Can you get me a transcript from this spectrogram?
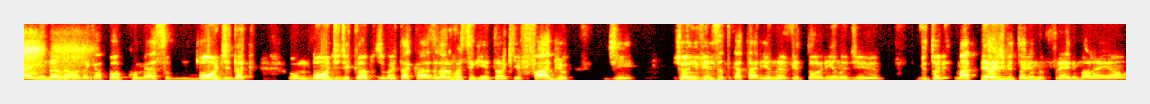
Ainda não, daqui a pouco começa um bonde, da, um bonde de Campos de Goitacazes. Agora eu vou seguir então aqui, Fábio, de Joinville, Santa Catarina, Vitorino de... Vitor... Matheus de Vitorino Freire, Maranhão,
